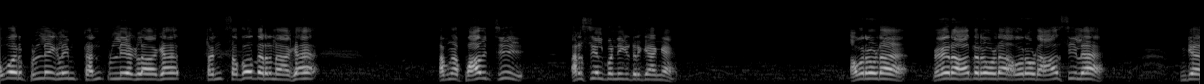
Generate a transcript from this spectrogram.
ஒவ்வொரு பிள்ளைகளையும் தன் பிள்ளைகளாக தன் சகோதரனாக அவங்க பாவிச்சு அரசியல் பண்ணிக்கிட்டு இருக்காங்க. அவரோட பேராதரோட அவரோட ஆசையில் இங்கே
